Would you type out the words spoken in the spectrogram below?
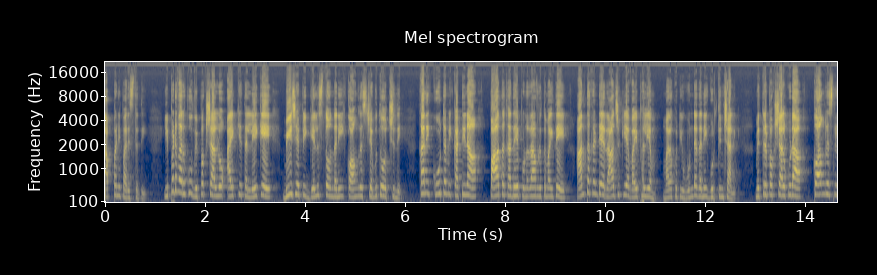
తప్పని పరిస్థితి. ఇప్పటి వరకు విపక్షాల్లో ఐక్యత లేకే బీజేపీ గెలుస్తోందని కాంగ్రెస్ చెబుతూ వచ్చింది. కానీ కూటమి కట్టినా పాత కథే పునరావృతమైతే అంతకంటే రాజకీయ వైఫల్యం మరొకటి ఉండదని గుర్తించాలి. మిత్రపక్షాలు కూడా కాంగ్రెస్ను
